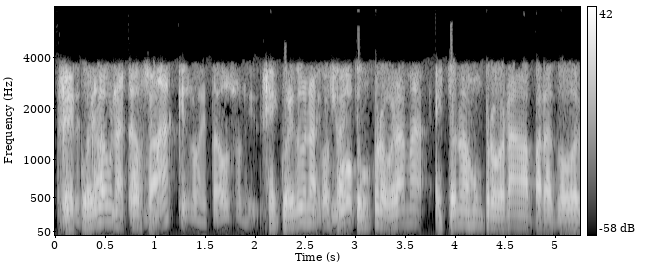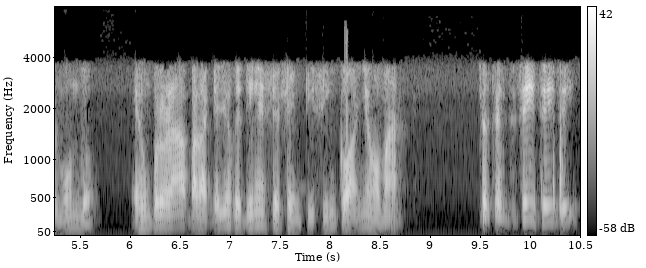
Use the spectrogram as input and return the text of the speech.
recuerda una cosa más que en los Estados Unidos. Recuerda una cosa, esto, un programa, esto no es un programa para todo el mundo es un programa para aquellos que tienen 65 años o más. sí, sí, sí.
